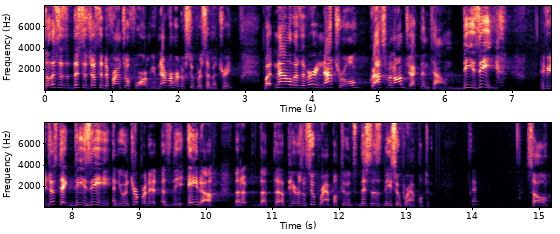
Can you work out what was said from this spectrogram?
So this is, this is just a differential form. You've never heard of supersymmetry. But now there's a very natural Grassmann object in town, dz. If you just take dz and you interpret it as the eta that, it, that uh, appears in superamplitudes, this is the superamplitude. Okay? So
